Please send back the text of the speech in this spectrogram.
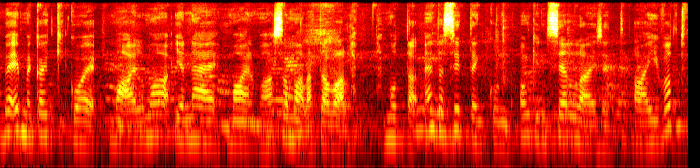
Me emme kaikki koe maailmaa ja näe maailmaa samalla tavalla. Mutta entä sitten, kun onkin sellaiset aivot,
